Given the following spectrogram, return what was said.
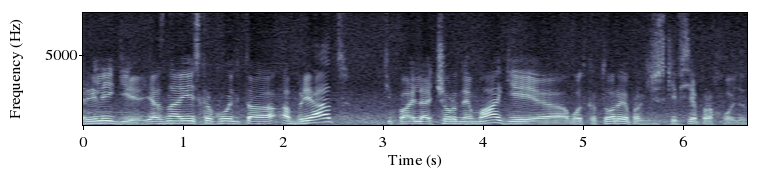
религии. Я знаю, есть какой-то обряд, типа а черной магии, вот, которые практически все проходят.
